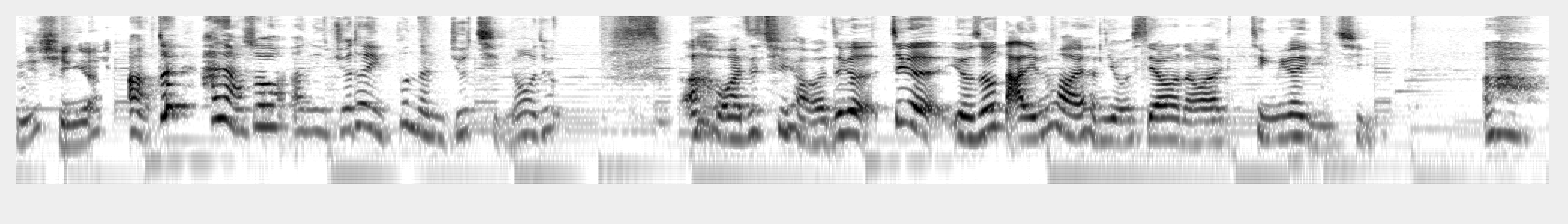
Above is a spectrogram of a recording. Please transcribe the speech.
你就请啊，啊！对他想说啊，你觉得你不能你就请，然后我就 啊，我还是去好了。这个这个有时候打电话也很有效，然后听那个语气啊，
